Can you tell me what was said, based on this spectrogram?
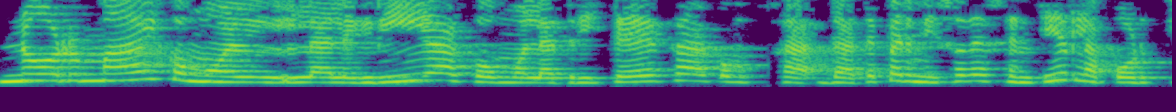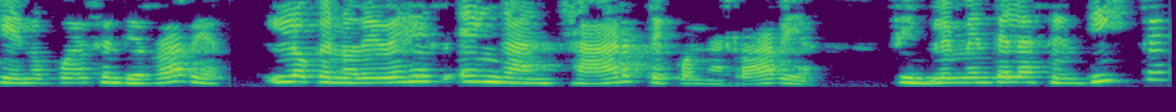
normal como la alegría, como la tristeza, o sea, date permiso de sentirla, porque no puedes sentir rabia. Lo que no debes es engancharte con la rabia. Simplemente la sentiste,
